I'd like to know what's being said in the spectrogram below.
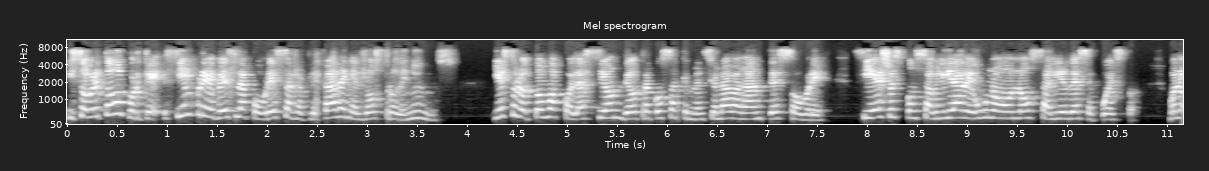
y sobre todo porque siempre ves la pobreza reflejada en el rostro de niños. Y esto lo tomo a colación de otra cosa que mencionaban antes sobre si es responsabilidad de uno o no salir de ese puesto. Bueno,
